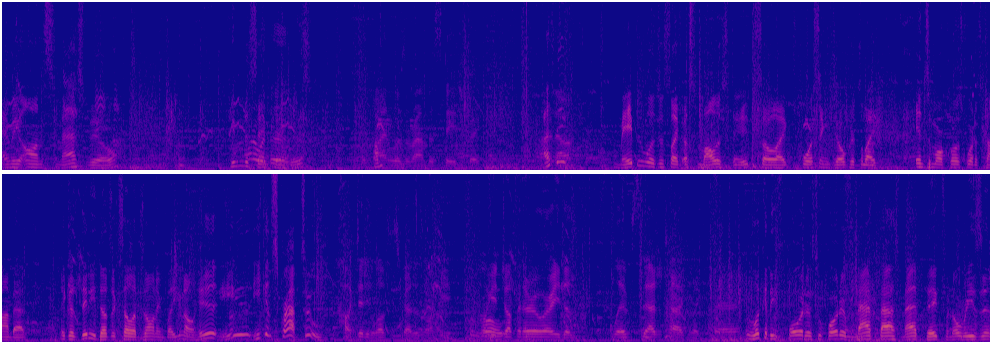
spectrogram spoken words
and we on Smashville. Keeping the same characters. Mine was around this stage pick. I, I think know. Maybe it was just like a smaller stage, so like forcing Joker to like into more close quarters combat. Because Diddy does excel at zoning, but you know he he he can scrap too. Oh, Diddy loves to scrap. This monkey, monkey jumping everywhere. He does flips, dash attack, like there. Look at these forwarders who forwarded mad fast, mad big for no reason.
